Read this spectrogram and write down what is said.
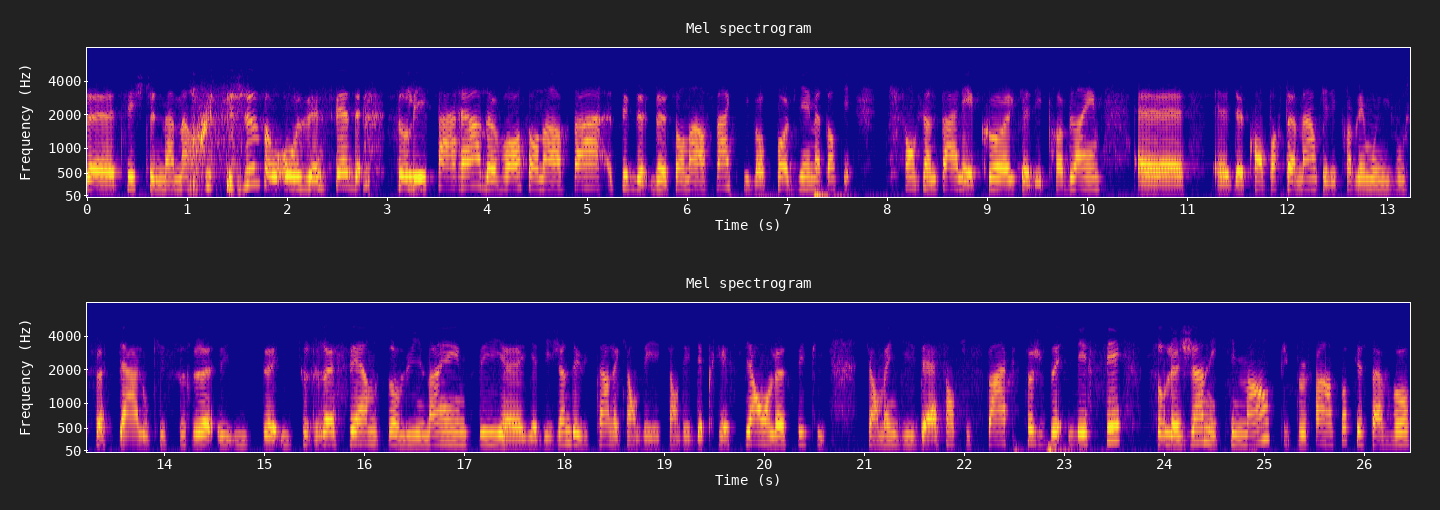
euh, tu sais, je suis une maman aussi, juste aux, effets sur les parents de voir son enfant, tu sais, de, de, son enfant qui va pas bien, mettons, qui, qui fonctionne pas à l'école, qui a des problèmes euh, euh, de comportement, ou qui a des problèmes au niveau social, ou qui se, il se, il se referme sur lui-même. Tu sais, euh, il y a des jeunes de 8 ans là, qui ont des qui ont des dépressions, là, tu sais, puis qui ont même des idéations suicidaires. Puis ça, je veux dire, l'effet sur le jeune est immense, puis peut faire en sorte que ça va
